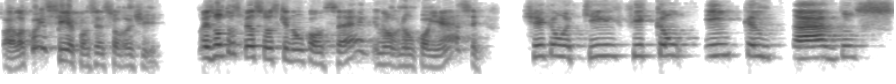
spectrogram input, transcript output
só ela conhecia a Conscienciologia. Mas outras pessoas que não conseguem, não, não conhecem, chegam aqui ficam encantados,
